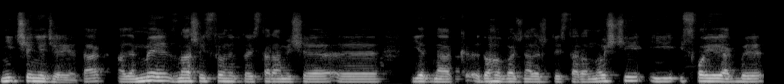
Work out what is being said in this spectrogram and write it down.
nic się nie dzieje, tak? Ale my z naszej strony tutaj staramy się e, jednak dochowywać należytej staranności i, i swoje jakby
